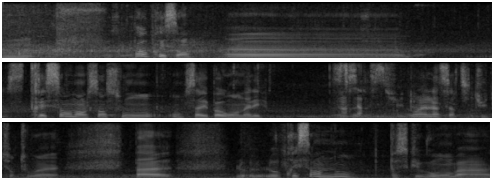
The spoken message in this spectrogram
Hmm, Pas oppressant. euh, Stressant dans le sens où on ne savait pas où on allait. L'incertitude. Ouais, l'incertitude surtout. euh, Pas euh, l'oppressant, non. Parce que bon, ben,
